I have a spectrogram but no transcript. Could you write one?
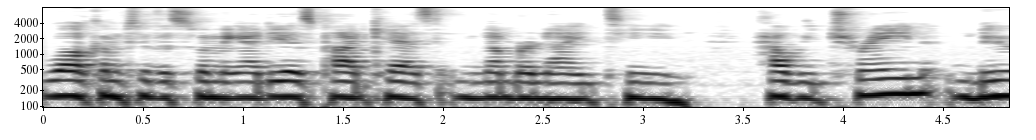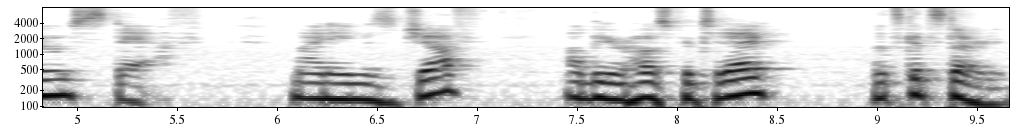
Welcome to the Swimming Ideas Podcast number 19 How We Train New Staff. My name is Jeff. I'll be your host for today. Let's get started.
